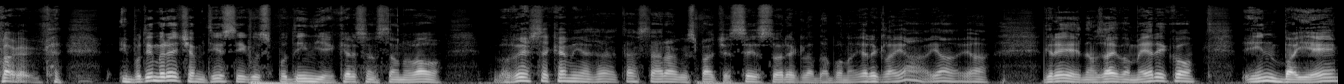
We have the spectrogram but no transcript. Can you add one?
kaj, kaj. In potem rečem tisti gospodinji, ker sem stanoval. Veš, kaj mi je ta stara gospa čez cesto rekla, da bo na. Je rekla, ja, ja, ja, gre nazaj v Ameriko in ba je,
